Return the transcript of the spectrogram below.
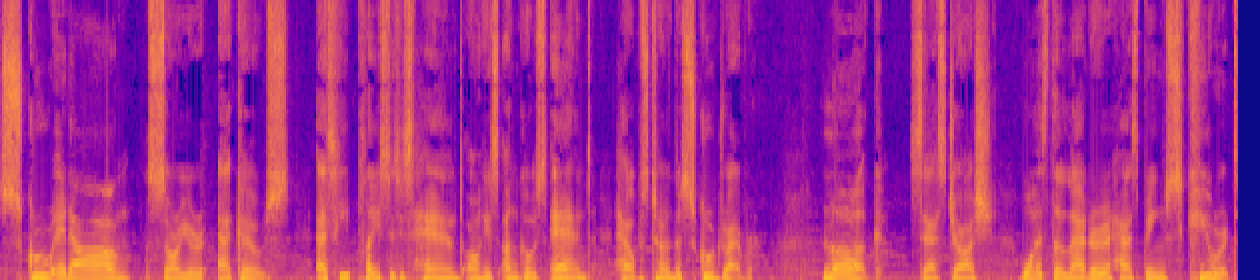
Screw it on, Sawyer echoes as he places his hand on his uncle's and helps turn the screwdriver. Look, says Josh, once the ladder has been secured,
